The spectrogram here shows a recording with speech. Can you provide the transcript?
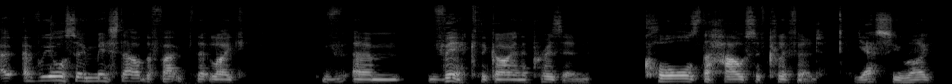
uh, have we also missed out the fact that like um, Vic, the guy in the prison, calls the house of Clifford, yes, you're right.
